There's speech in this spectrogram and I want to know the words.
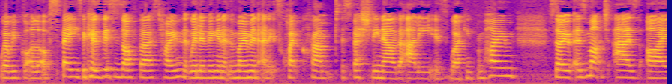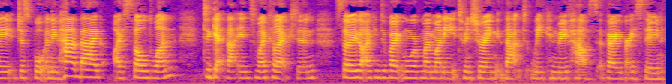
where we've got a lot of space because this is our first home that we're living in at the moment and it's quite cramped, especially now that Ali is working from home. So as much as I just bought a new handbag, I sold one to get that into my collection so that I can devote more of my money to ensuring that we can move house very, very soon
